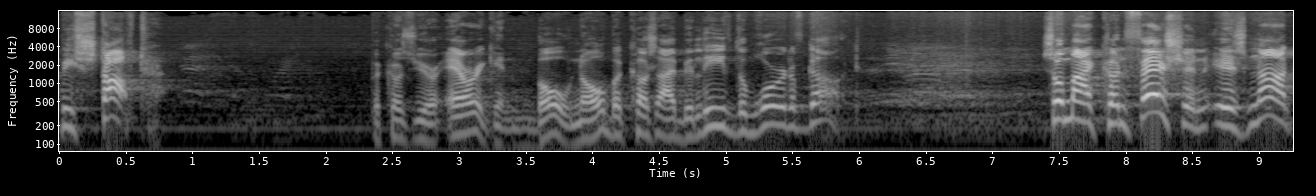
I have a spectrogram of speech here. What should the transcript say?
be stopped because you're arrogant and bold. No, because I believe the word of God. So my confession is not,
